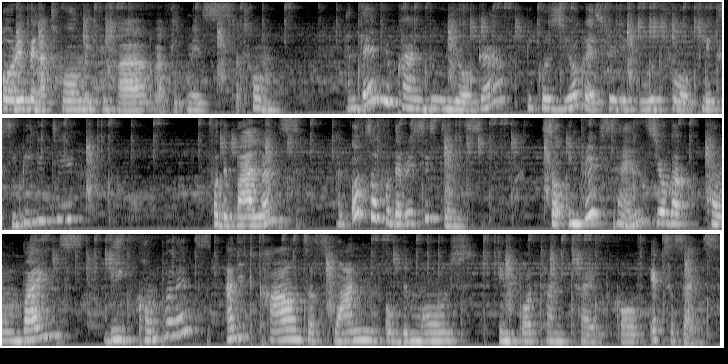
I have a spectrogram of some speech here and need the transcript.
or even at home if you have a fitness at home. And then you can do yoga because yoga is really good for flexibility, for the balance, and also for the resistance. So, in real sense, yoga combines big components and it counts as one of the most important type of exercise.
